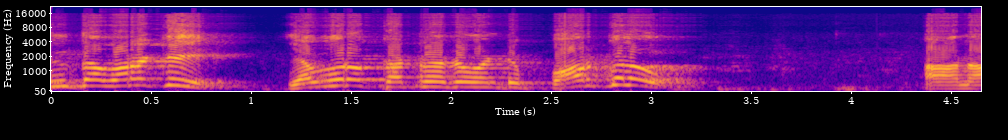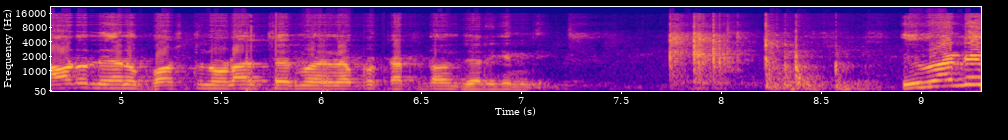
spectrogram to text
ఇంతవరకు ఎవరు కట్టినటువంటి పార్కులు ఆనాడు నేను ఫస్ట్ నోడా చైర్మన్ అయినప్పుడు కట్టడం జరిగింది. ఇవన్నీ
